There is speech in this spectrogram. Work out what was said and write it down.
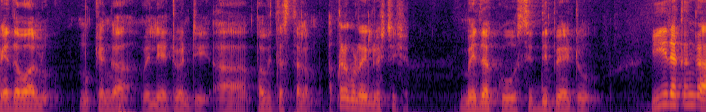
పేదవాళ్ళు ముఖ్యంగా వెళ్ళేటువంటి ఆ పవిత్ర స్థలం. అక్కడ కూడా రైల్వే స్టేషన్. మెదకు సిద్దిపేటు ఈ రకంగా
